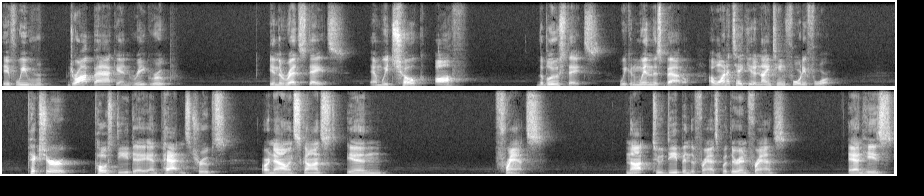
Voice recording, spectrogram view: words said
If we drop back and regroup in the red states and we choke off the blue states, we can win this battle. I want to take you to 1944. Picture post D Day, and Patton's troops are now ensconced in France. Not too deep into France, but they're in France. And he's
